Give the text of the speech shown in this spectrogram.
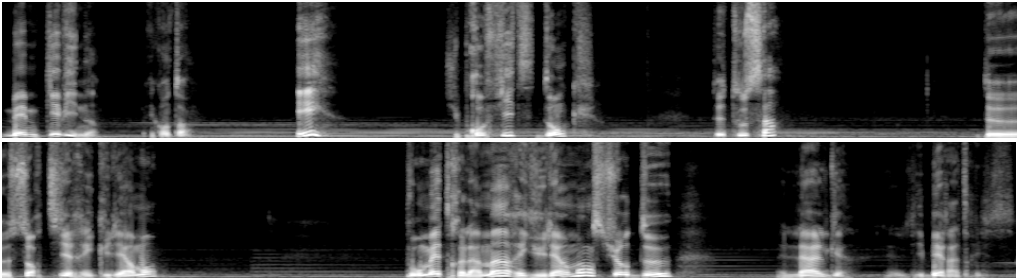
Même Kevin est content. Et tu profites donc de tout ça, de sortir régulièrement, pour mettre la main régulièrement sur de l'algue libératrice.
